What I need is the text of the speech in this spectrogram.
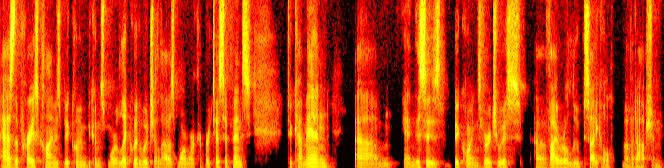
As the price climbs, Bitcoin becomes more liquid, which allows more market participants to come in. Um, and this is Bitcoin's virtuous uh, viral loop cycle of adoption.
